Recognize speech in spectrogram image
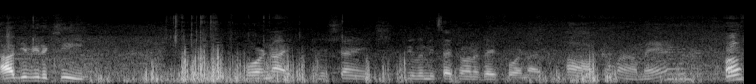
I'll give you the key for a night in exchange if you let me take her on a date for a night. Oh, come on, man. Huh?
